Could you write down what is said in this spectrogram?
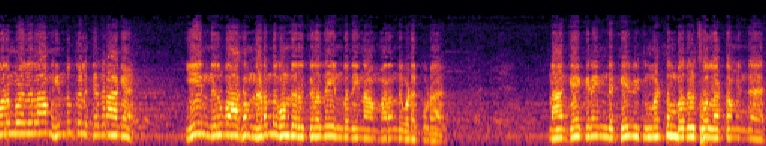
வரும்பொழுதெல்லாம் இந்துக்களுக்கு எதிராக ஏன் நிர்வாகம் நடந்து கொண்டிருக்கிறது என்பதை நாம் மறந்துவிடக் கூடாது நான் கேட்கிறேன் இந்த கேள்விக்கு மட்டும் பதில் சொல்லட்டும். இந்த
